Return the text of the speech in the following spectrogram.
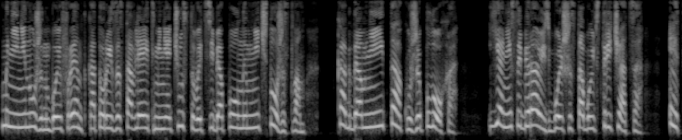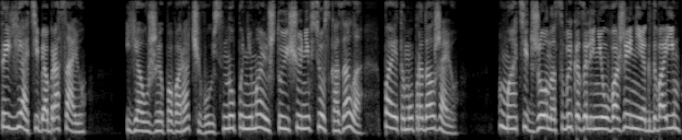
Мне не нужен бойфренд, который заставляет меня чувствовать себя полным ничтожеством, когда мне и так уже плохо. Я не собираюсь больше с тобой встречаться. Это я тебя бросаю. Я уже поворачиваюсь, но понимаю, что еще не все сказала, поэтому продолжаю. Мать и Джонас выказали неуважение к двоим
